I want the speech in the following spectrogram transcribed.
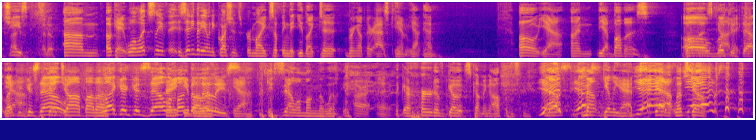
Jeez. I, know. Um, okay, well, let's see. If, does anybody have any questions for Mike? Something that you'd like to bring up or ask him? Yeah, go ahead. Oh, yeah. I'm, yeah, Bubba's. Bubba's oh, look at that. Like yeah. a gazelle. Good job, Bubba. Like a gazelle Thank among you, the Bubba. lilies. Yeah, a gazelle among the lilies. All right. All right. Like a herd of goats coming off of yes, Mount, yes. Mount Gilead. Yes, yeah, let's yes. go.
